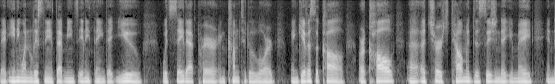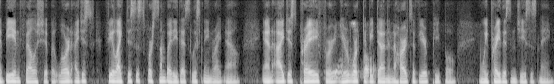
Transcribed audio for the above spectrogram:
that anyone listening, if that means anything, that you would say that prayer and come to the Lord and give us a call or call uh, a church, tell them a decision that you made and to be in fellowship. But Lord, I just feel like this is for somebody that's listening right now. And I just pray for your work to be done in the hearts of your people. And we pray this in Jesus' name.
